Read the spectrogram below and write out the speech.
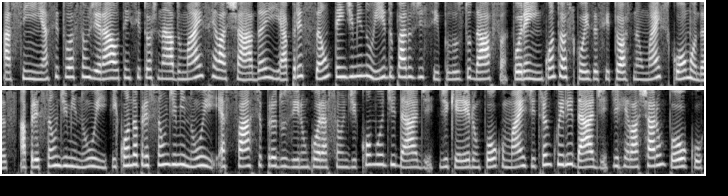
Assim, a situação geral tem se tornado mais relaxada e a pressão tem diminuído para os discípulos do Dafa. Porém, enquanto as coisas se tornam mais cômodas, a pressão diminui, e quando a pressão diminui, é fácil produzir um coração de comodidade, de querer um pouco mais de tranquilidade, de relaxar um pouco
